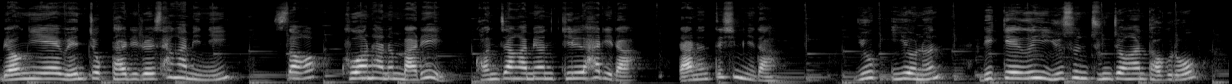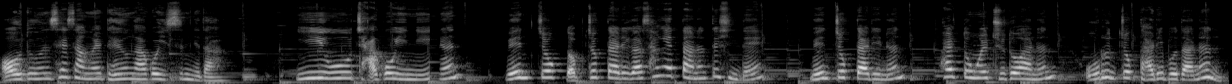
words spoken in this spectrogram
명의의 왼쪽 다리를 상함이니 써 구원하는 말이 건장하면 길하리라 라는 뜻입니다. 육이호는 니케의 유순 중정한 덕으로 어두운 세상을 대응하고 있습니다. 이우 자고이니는 왼쪽 넓적 다리가 상했다는 뜻인데 왼쪽 다리는 활동을 주도하는 오른쪽 다리보다는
